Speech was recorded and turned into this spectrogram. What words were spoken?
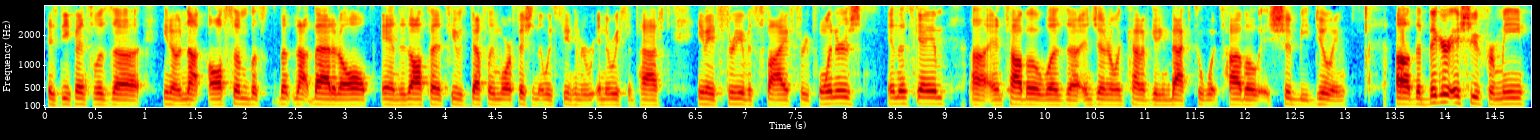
His defense was, uh, you know, not awesome, but, but not bad at all. And his offense, he was definitely more efficient than we've seen him in the recent past. He made three of his five three pointers in this game, uh, and Thabo was, uh, in general, kind of getting back to what Thabo should be doing. Uh, the bigger issue for me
